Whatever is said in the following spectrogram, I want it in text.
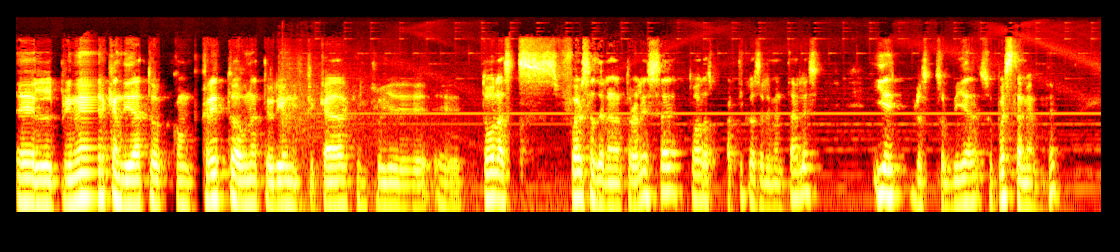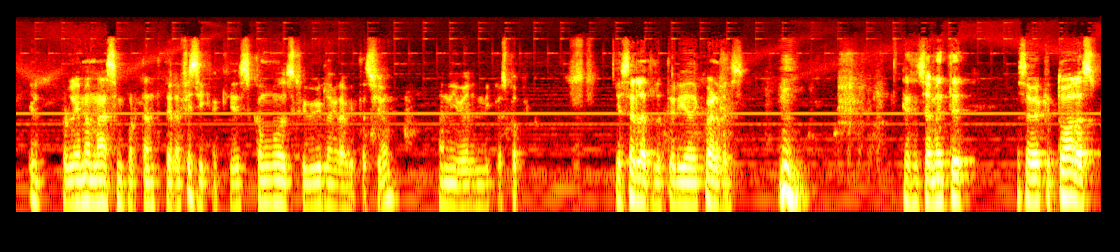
el primer candidato concreto a una teoría unificada que incluye eh, todas las fuerzas de la naturaleza, todas las partículas elementales, y resolvía supuestamente el problema más importante de la física, que es cómo describir la gravitación a nivel microscópico. Y esa es la, teoría de cuerdas. esencialmente es saber que todas las,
